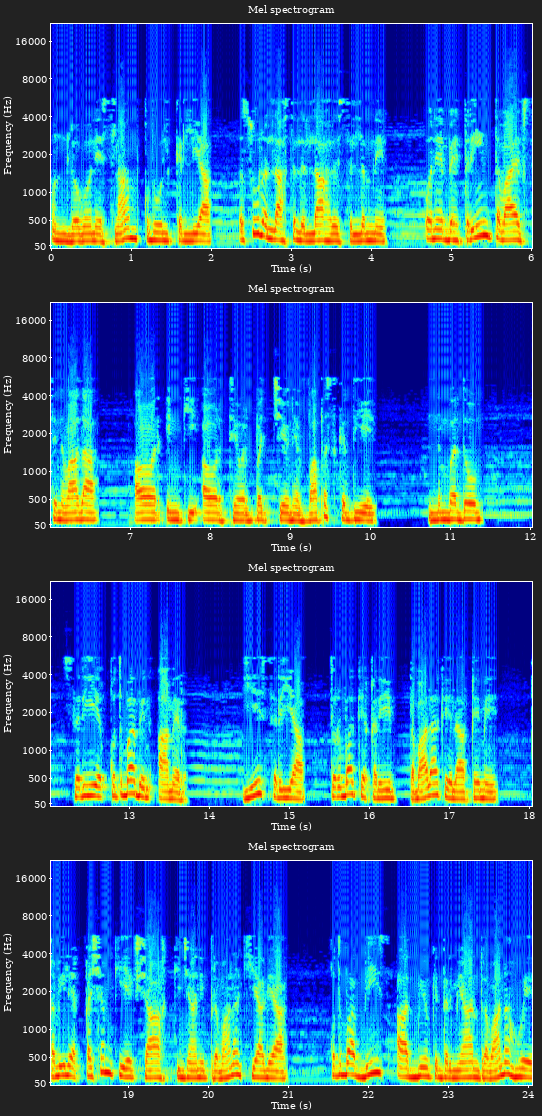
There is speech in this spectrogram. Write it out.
ان لوگوں نے اسلام قبول کر لیا۔ رسول اللہ صلی اللہ علیہ وسلم نے انہیں بہترین طوائف سے نوازا اور ان کی عورتیں اور بچے انہیں واپس کر دیے۔ نمبر دو سری قطبہ بن عامر۔ یہ سریا تربا کے قریب تبالا کے علاقے میں قبیل قشم کی ایک شاخ کی جانب روانہ کیا گیا۔ خطبہ بیس آدمیوں کے درمیان روانہ ہوئے۔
